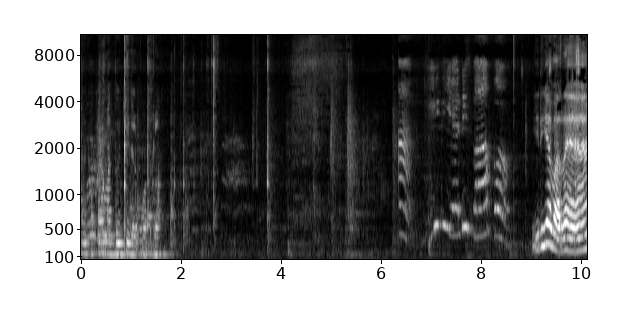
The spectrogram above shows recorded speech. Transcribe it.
அதுக்கப்புறமா தூக்கி இதில் போட்டுக்கலாம். இரிய வரேன்.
